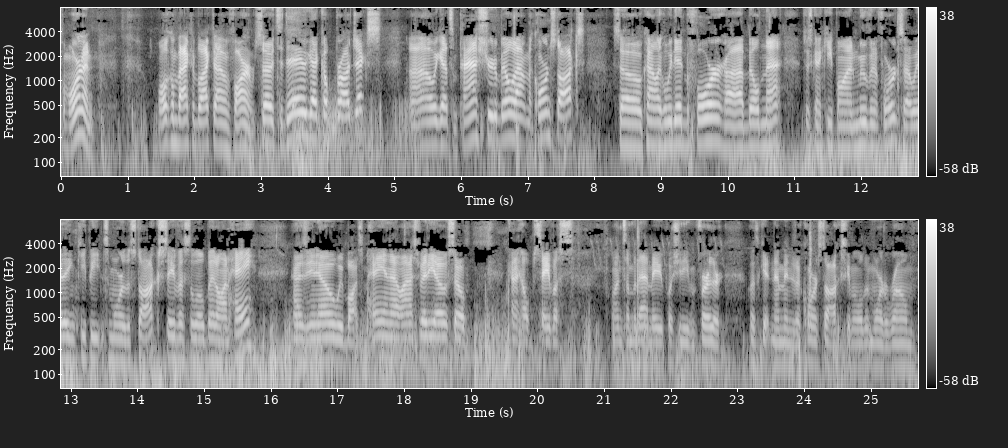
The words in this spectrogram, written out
Good morning. Welcome back to Black Diamond Farm. So today we got a couple projects. Uh, we got some pasture to build out in the corn stalks. So kind of like what we did before, uh, building that. Just gonna keep on moving it forward so that way they can keep eating some more of the stalks, save us a little bit on hay. As you know, we bought some hay in that last video, so kind of help save us on some of that, maybe push it even further with getting them into the corn stalks, give them a little bit more to roam.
